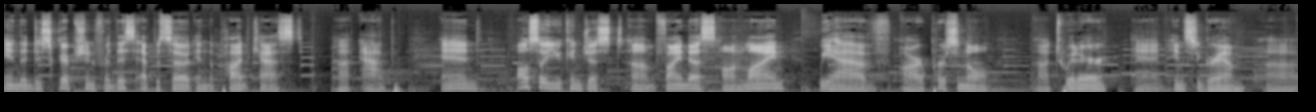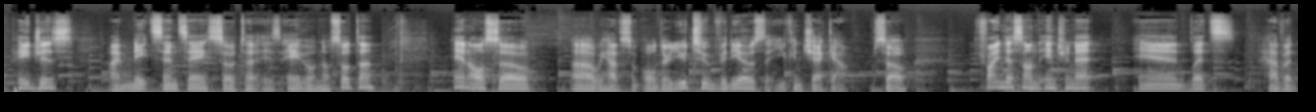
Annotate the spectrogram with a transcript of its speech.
in the description for this episode in the podcast uh, app. And also, you can just um, find us online. We have our personal uh, Twitter and Instagram uh, pages. I'm Nate Sensei, Sota is Eigo no Sota. And also, uh, we have some older YouTube videos that you can check out. So, find us on the internet and let's have a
